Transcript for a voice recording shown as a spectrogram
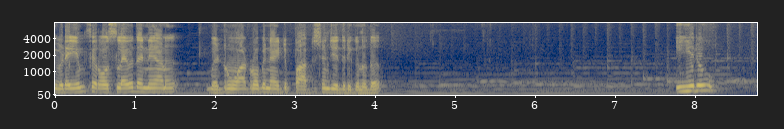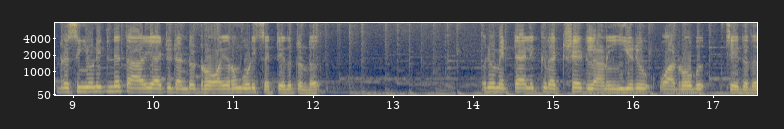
ഇവിടെയും ഫിറോസ് ലൈവ് തന്നെയാണ് ബെഡ്റൂം വാർഡ്രോബിനായിട്ട് പാർട്ടിഷൻ ചെയ്തിരിക്കുന്നത്. ഈ ഒരു ഡ്രസ്സിങ് യൂണിറ്റിന്റെ താഴെയായിട്ട് രണ്ട് ഡ്രോയറും കൂടി സെറ്റ് ചെയ്തിട്ടുണ്ട്. ഒരു മെറ്റാലിക് റെഡ് ഷെയ്ഡിലാണ് ഈ ഒരു വാർഡ്രോബ് ചെയ്തത്.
